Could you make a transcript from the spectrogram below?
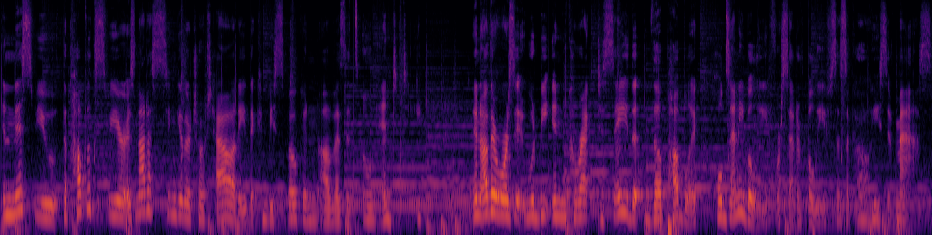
In this view, the public sphere is not a singular totality that can be spoken of as its own entity, in other words, it would be incorrect to say that the public holds any belief or set of beliefs as a cohesive mass.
